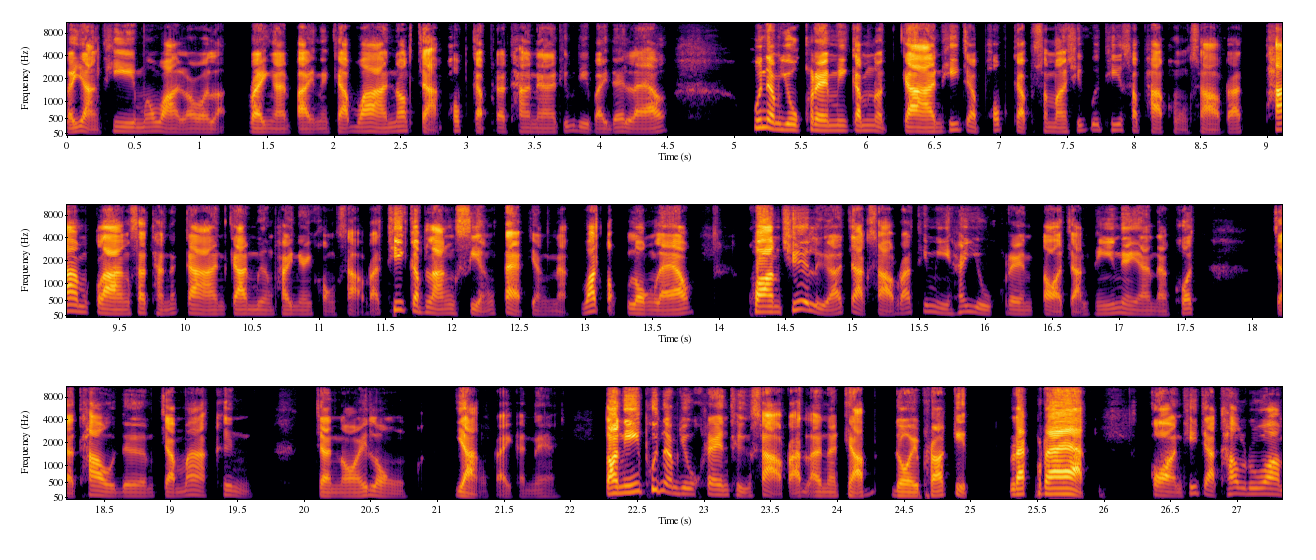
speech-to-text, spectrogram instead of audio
และอย่างที่เมื่อวานเรารายงานไปนะครับว่านอกจากพบกับประธานาธิบดีไบเดนแล้ว ผู้นำยูเครนมีกำหนดการที่จะพบกับสมาชิกวุฒิสภาของสหรัฐท่ามกลางสถานการณ์การเมืองภายในของสหรัฐที่กำลังเสียงแตกอย่างหนักว่าตกลงแล้ว ความช่วยเหลือจากสหรัฐที่มีให้ยูเครนต่อจากนี้ในอนาคต จะเท่าเดิมจะมากขึ้น จะน้อยลงอย่างไรกันแน่ ตอนนี้ผู้นำยูเครนถึงสหรัฐแล้วนะครับ โดยภารกิจแรก ก่อนที่จะเข้าร่วม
